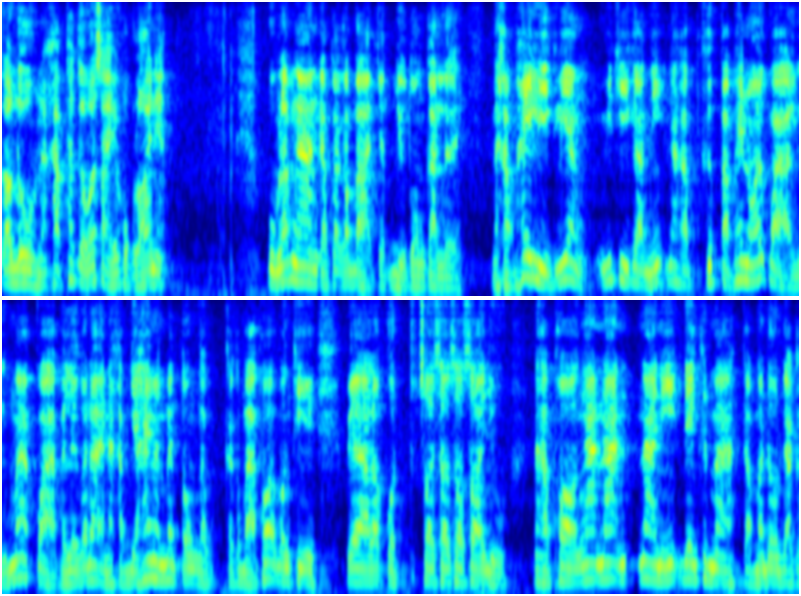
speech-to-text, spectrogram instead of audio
เราดูนะครับ ถ้าเกิดว่าใส่ 600 เนี่ย ปุ่มรับงานกับกากบาทจะอยู่ตรงกันเลยนะครับ ให้หลีกเลี่ยงวิธีการนี้นะครับ คือปรับให้น้อยกว่าหรือมากกว่าไปเลยก็ได้นะครับ อย่าให้มันเป็นตรงกับกากบาทเพราะบางทีเวลาเรากดซอยซอยซอยซอยอยู่นะครับ พองานหน้าหน้านี้เด้งขึ้นมากลับมาโดนกาก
